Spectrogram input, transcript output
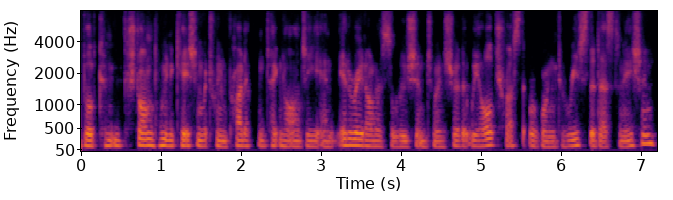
build com- strong communication between product and technology and iterate on a solution to ensure that we all trust that we're going to reach the destination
